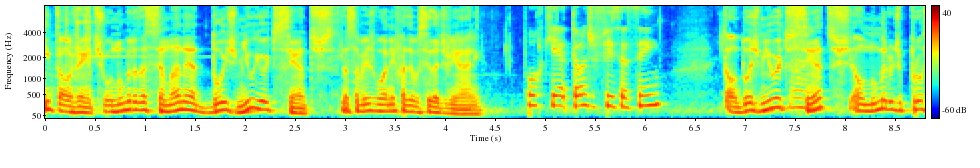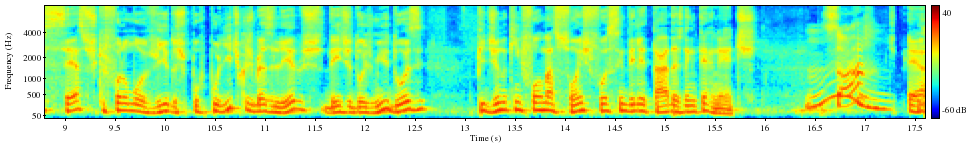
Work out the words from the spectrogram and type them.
Então, gente, o número da semana é 2.800. Dessa vez não vou nem fazer vocês adivinharem. Por que é tão difícil assim? Então, 2.800 é. é o número de processos que foram movidos por políticos brasileiros desde 2012 pedindo que informações fossem deletadas da internet. Hum. Só? É,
